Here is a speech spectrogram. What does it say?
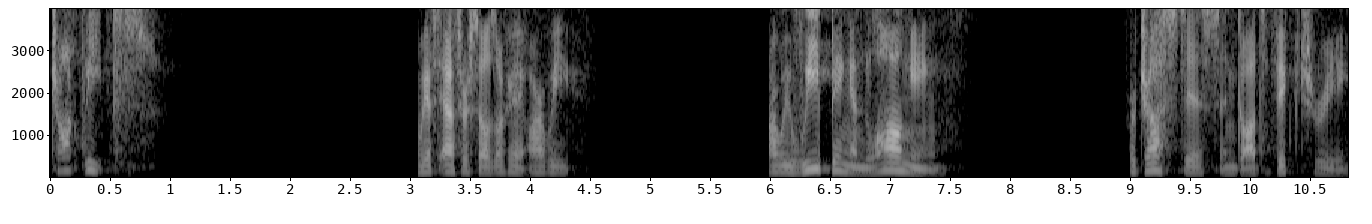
John weeps. We have to ask ourselves okay, are we, are we weeping and longing for justice and God's victory?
